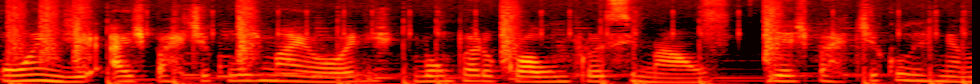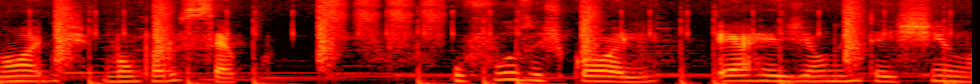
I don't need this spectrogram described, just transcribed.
onde as partículas maiores vão para o cólon proximal e as partículas menores vão para o seco. O fuso escole é a região do intestino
